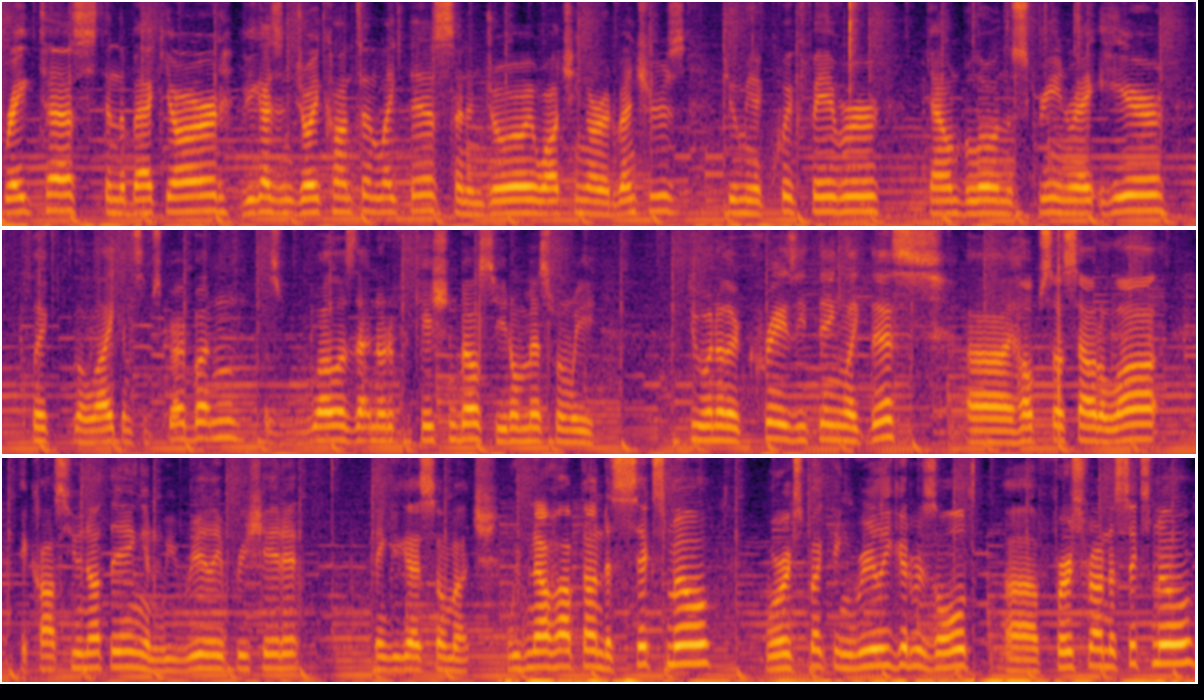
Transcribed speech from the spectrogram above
break test in the backyard. If you guys enjoy content like this and enjoy watching our adventures, do me a quick favor down below on the screen right here. Click the like and subscribe button as well as that notification bell so you don't miss when we do another crazy thing like this. Uh, it helps us out a lot. It costs you nothing and we really appreciate it. Thank you guys so much. We've now hopped on to 6 mil. We're expecting really good results. Uh, first round of 6 mil,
